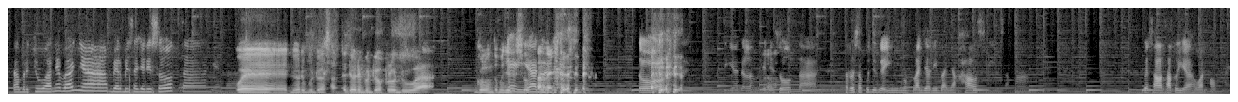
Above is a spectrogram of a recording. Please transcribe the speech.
kita bercuannya banyak biar bisa jadi sultan. Weh, 2021 eh, 2022 goal untuk menjadi Eh, iya, sultan ya. 2022. Betul. Intinya adalah menjadi sultan. Terus aku juga ingin mempelajari banyak hal sih sama juga salah satu ya one of my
